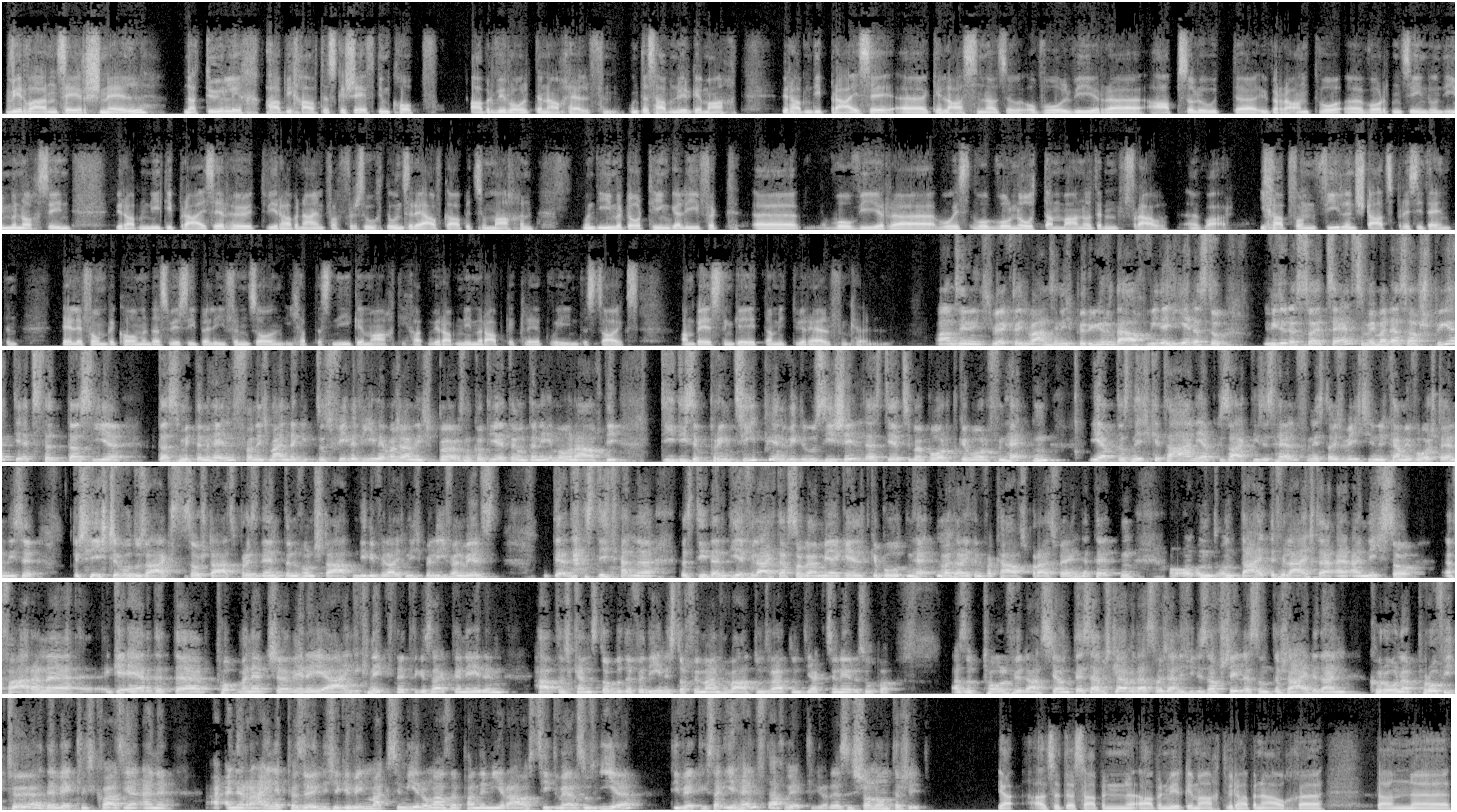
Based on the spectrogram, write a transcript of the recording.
Wir waren sehr schnell. Natürlich habe ich auch das Geschäft im Kopf, aber wir wollten auch helfen. Und das haben wir gemacht. Wir haben die Preise äh, gelassen, also obwohl wir äh, absolut äh, überrannt wo, äh, worden sind und immer noch sind. Wir haben nie die Preise erhöht. Wir haben einfach versucht, unsere Aufgabe zu machen und immer dorthin geliefert, äh, wo wir, äh, wo, es, wo, wo Not am Mann oder an Frau war. Ich habe von vielen Staatspräsidenten Telefon bekommen, dass wir sie beliefern sollen. Ich habe das nie gemacht. Hab, wir haben immer abgeklärt, wohin das Zeugs am besten geht, damit wir helfen können. Wahnsinnig, wirklich wahnsinnig berührend auch wieder hier, dass du, wie du das so erzählst und wie man das auch spürt jetzt, dass ihr das mit dem Helfen, ich meine, da gibt es viele, viele wahrscheinlich börsenkotierte Unternehmungen auch, die, die diese Prinzipien, wie du sie schilderst, jetzt über Bord geworfen hätten. Ihr habt das nicht getan, ihr habt gesagt, dieses Helfen ist euch wichtig und ich kann mir vorstellen, diese Geschichte, wo du sagst, so Staatspräsidenten von Staaten, die du vielleicht nicht beliefern willst, dass die dann, äh, dass die dann dir vielleicht auch sogar mehr Geld geboten hätten, wahrscheinlich den Verkaufspreis verändert hätten. Und, und, und da hätte vielleicht ein, ein nicht so erfahrener, geerdeter Topmanager wäre eher eingeknickt, hätte gesagt, ja nee, denn hauptsächlich kann es Doppelte verdienen, ist doch für meinen Verwaltungsrat und die Aktionäre super. Also toll für das, ja. Und deshalb, ich glaube, das wahrscheinlich, wie das auch Schillers unterscheidet, ein Corona-Profiteur, der wirklich quasi eine, eine reine persönliche Gewinnmaximierung aus einer Pandemie rauszieht, versus ihr, die wirklich sagt, ihr helft auch wirklich, oder? Das ist schon ein Unterschied. Ja, also das haben, haben wir gemacht. Wir haben auch äh, dann äh,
